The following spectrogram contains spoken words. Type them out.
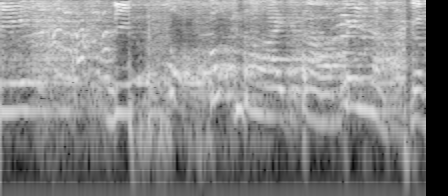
นี้ เดี๋ยวศพก็ตายตามไม่หลักกัน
